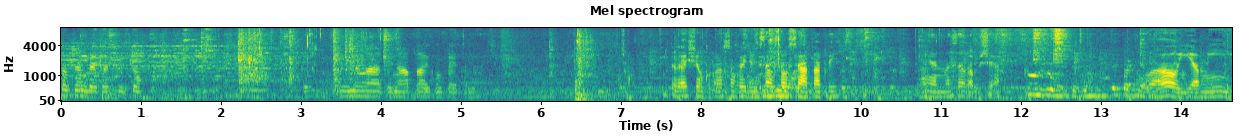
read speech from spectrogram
Sarap ng breakfast dito. May mga tinapay, kompleto na. Ito guys yung croissant pwede yung sausaw sa kape. Ayan, masarap siya. Wow, yummy.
